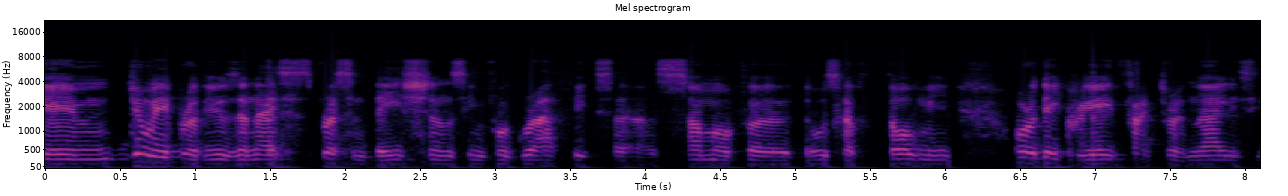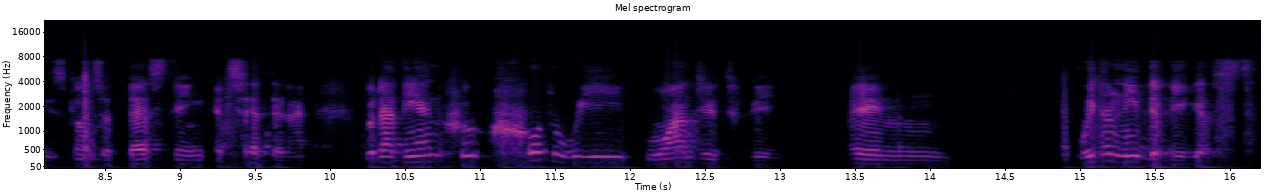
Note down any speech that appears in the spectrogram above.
Um, you may produce a nice presentations, infographics, uh, some of uh, those have told me, or they create factor analysis, concept testing, etc. But at the end, who, who do we want you to be? Um, we don't need the biggest.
